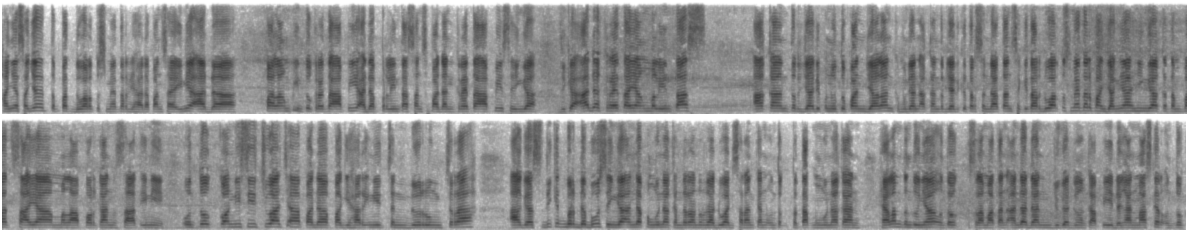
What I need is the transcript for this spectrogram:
Hanya saja tepat 200 meter di hadapan saya ini ada palang pintu kereta api, ada perlintasan sepadan kereta api sehingga jika ada kereta yang melintas akan terjadi penutupan jalan, kemudian akan terjadi ketersendatan sekitar 200 meter panjangnya hingga ke tempat saya melaporkan saat ini. Untuk kondisi cuaca pada pagi hari ini cenderung cerah, agak sedikit berdebu sehingga Anda pengguna kendaraan roda 2 disarankan untuk tetap menggunakan helm tentunya untuk keselamatan Anda dan juga dilengkapi dengan masker untuk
